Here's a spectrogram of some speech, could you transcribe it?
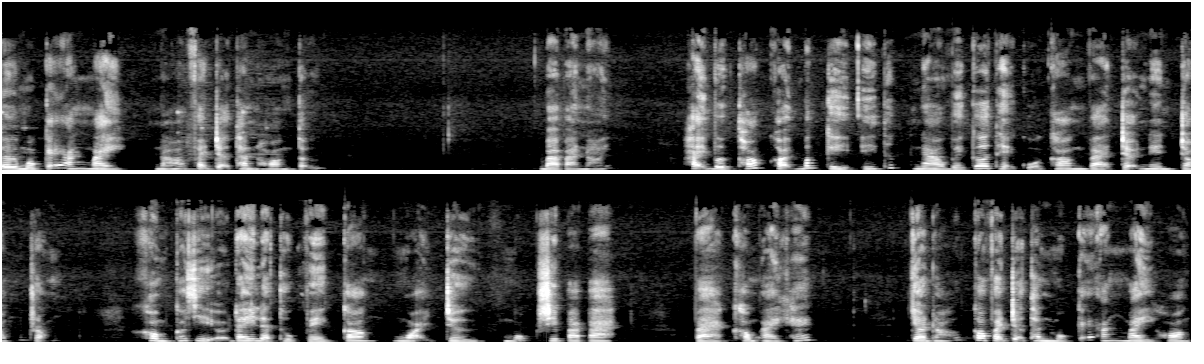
Từ một kẻ ăn mày, nó phải trở thành hoàng tử. Bà bà nói, hãy vượt thoát khỏi bất kỳ ý thức nào về cơ thể của con và trở nên trống rỗng. Không có gì ở đây là thuộc về con ngoại trừ một Shibaba và không ai khác do đó con phải trở thành một kẻ ăn mày hoàn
